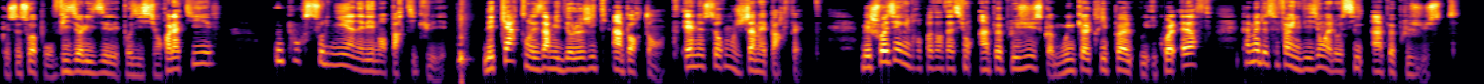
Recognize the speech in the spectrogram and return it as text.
que ce soit pour visualiser les positions relatives ou pour souligner un élément particulier. Les cartes ont des armes idéologiques importantes et elles ne seront jamais parfaites. Mais choisir une représentation un peu plus juste comme Winkle Triple ou Equal Earth permet de se faire une vision elle aussi un peu plus juste.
